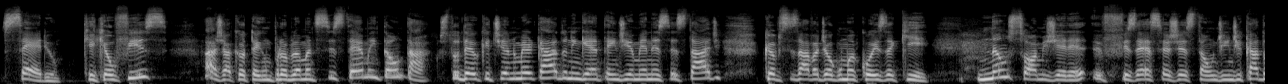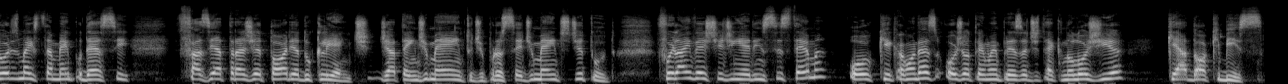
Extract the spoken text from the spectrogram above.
sério. O que, que eu fiz? Ah, já que eu tenho um problema de sistema, então tá. Estudei o que tinha no mercado, ninguém atendia minha necessidade, porque eu precisava de alguma coisa que não só me fizesse a gestão de indicadores, mas também pudesse fazer a trajetória do cliente, de atendimento, de procedimentos, de tudo. Fui lá investir dinheiro em sistema, o que, que acontece? Hoje eu tenho uma empresa de tecnologia que é a DocBiz.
